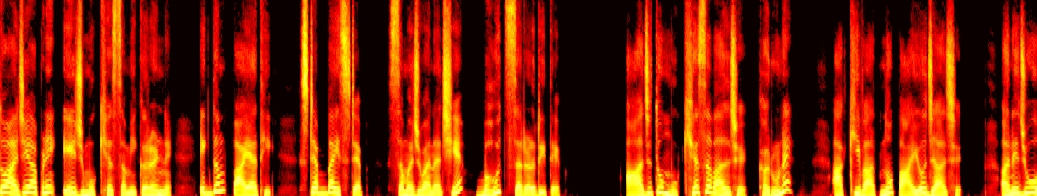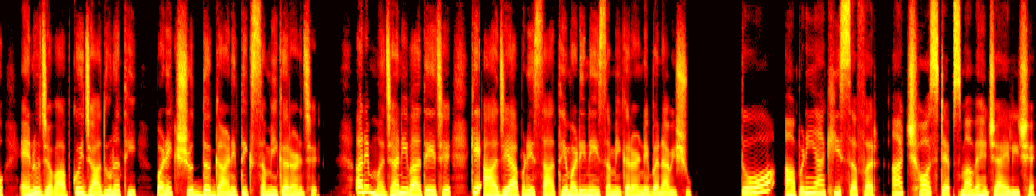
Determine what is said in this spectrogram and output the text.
તો આજે આપણે એ જ મુખ્ય સમીકરણને એકદમ પાયાથી, સ્ટેપ બાય સ્ટેપ, સમજવાના છીએ બહુ જ સરળ રીતે. આ જ તો મુખ્ય સવાલ છે, ખરું ને? આખી વાતનો પાયો જ છે. અને જુઓ, એનો જવાબ કોઈ જાદુ નથી, પણ એક શુદ્ધ ગાણિતિક સમીકરણ છે. અને મજાની વાત એ છે કે આજે આપણે સાથે મળીને એ સમીકરણને બનાવીશું. તો આપણી આખી સફર આ છ સ્ટેપ્સમાં વહેંચાયેલી છે.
